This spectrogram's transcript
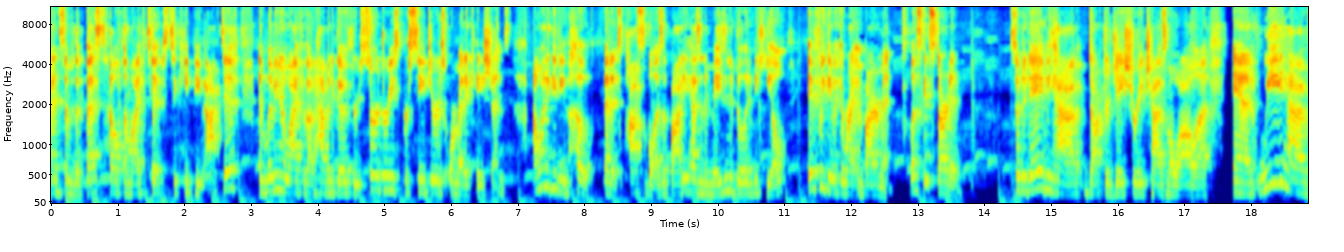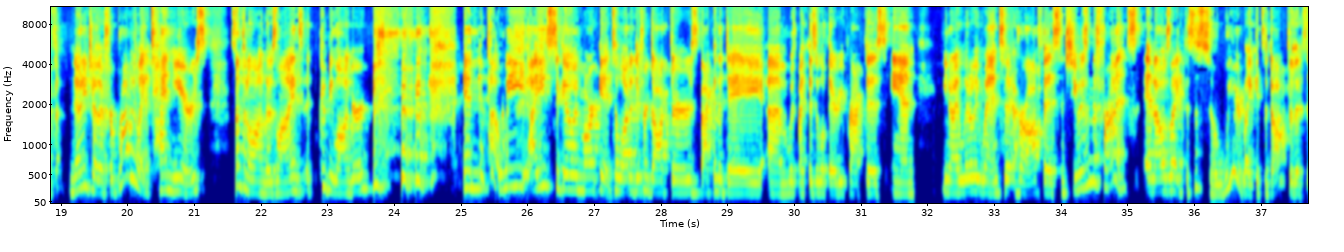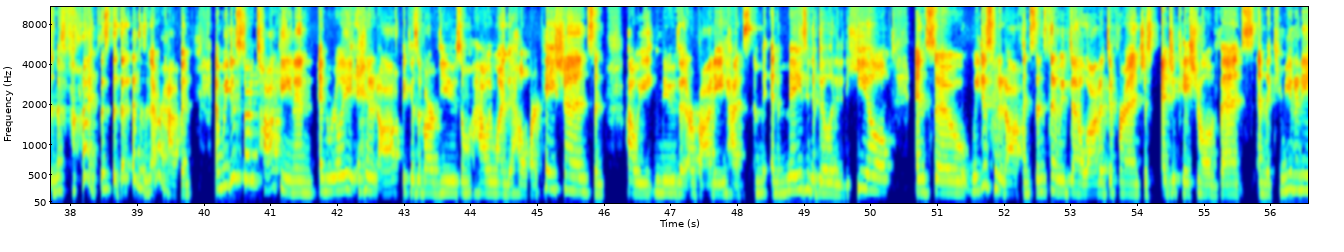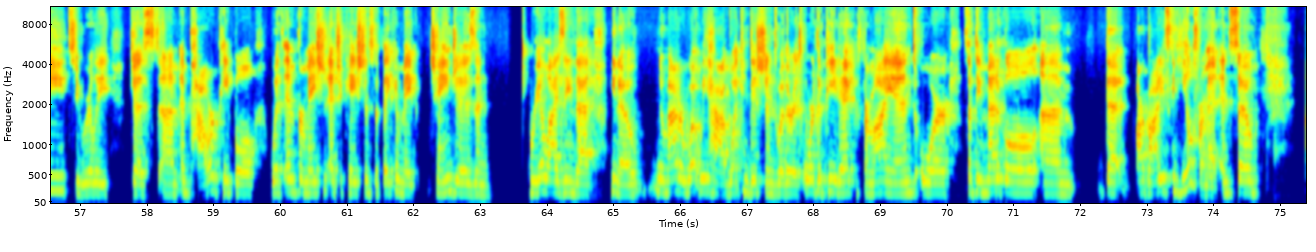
find some of the best health and life tips to keep you active and living your life without having to go through surgeries, procedures, or medications. I want to give you hope that it's possible as the body has an amazing ability to heal if we give it the right environment. Let's get started. So today we have Dr. Jayshri Chasmawala, and we have known each other for probably like 10 years, something along those lines. It could be longer. and we i used to go and market to a lot of different doctors back in the day um, with my physical therapy practice. And you know, I literally went into her office and she was in the front. And I was like, this is so weird. Like, it's a doctor that's in the front. This, that, that doesn't ever happen. And we just started talking and, and really hit it off because of our views on how we wanted to help our patients and how we knew that our body had an amazing ability to heal. And so we just hit it off. And since then, we've done a lot of different just educational events in the community to really just um, empower people with information education so that they can make changes and realizing that you know no matter what we have what conditions whether it's orthopedic from my end or something medical um, that our bodies can heal from it and so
